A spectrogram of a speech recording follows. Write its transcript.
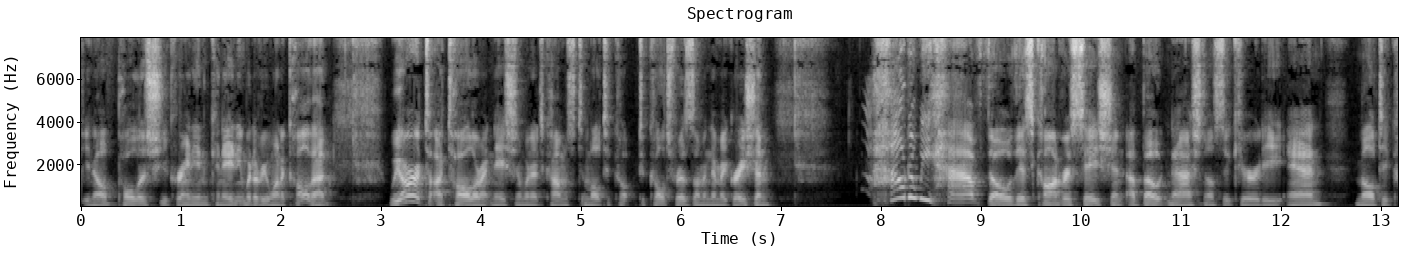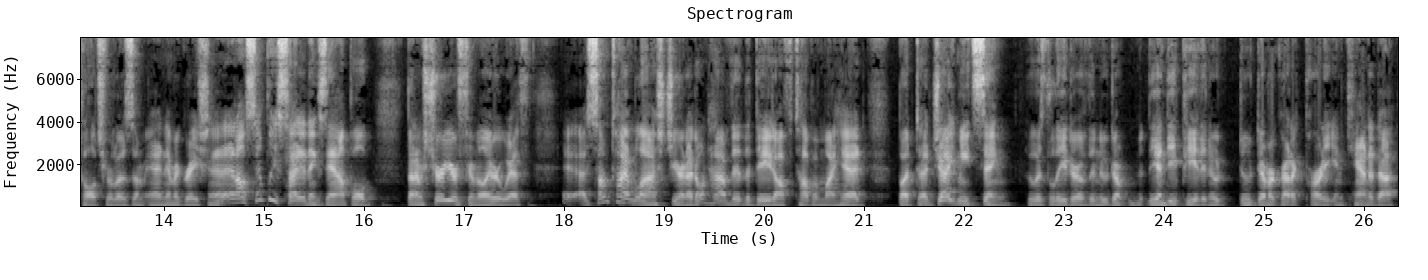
you know, Polish, Ukrainian, Canadian, whatever you want to call that. We are a, t- a tolerant nation when it comes to multiculturalism and immigration. How do we have, though, this conversation about national security and multiculturalism and immigration? And I'll simply cite an example that I'm sure you're familiar with. Uh, sometime last year, and I don't have the, the date off the top of my head, but uh, Jagmeet Singh, who is the leader of the new the NDP, the new, new Democratic Party in Canada,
